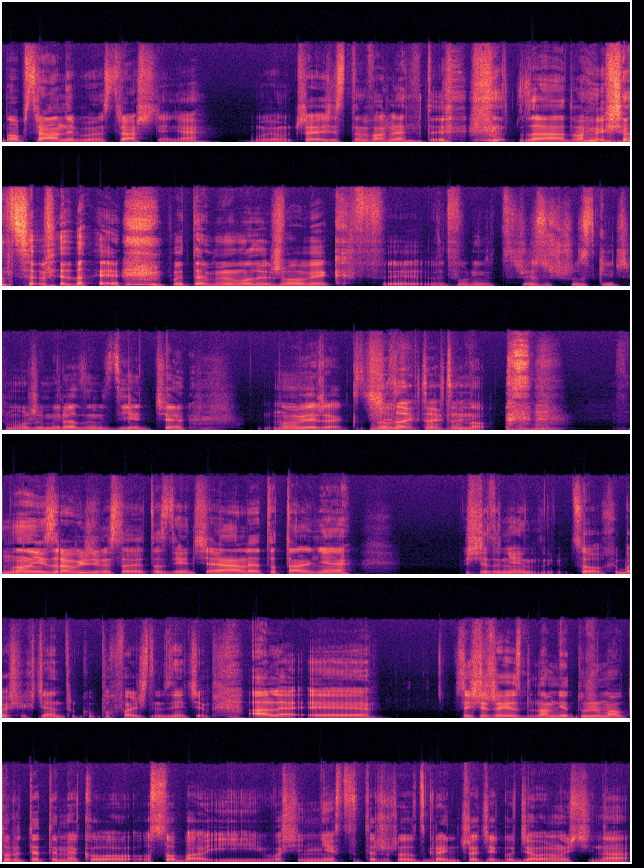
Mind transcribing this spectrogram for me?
no obstrany byłem strasznie, nie? Mówią, cześć, jestem Walenty. Za dwa miesiące wydaję płytę Młody Człowiek w wytwórni szóstki, czy możemy razem zdjęcie. No wiesz jak. No się, no tak, tak, tak. No. Mhm. no i zrobiliśmy sobie to zdjęcie, ale totalnie... Myślę, to nie... Co, chyba się chciałem tylko pochwalić tym zdjęciem. Ale... Yy w sensie, że jest dla mnie dużym autorytetem jako osoba i właśnie nie chcę też rozgraniczać jego działalności na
